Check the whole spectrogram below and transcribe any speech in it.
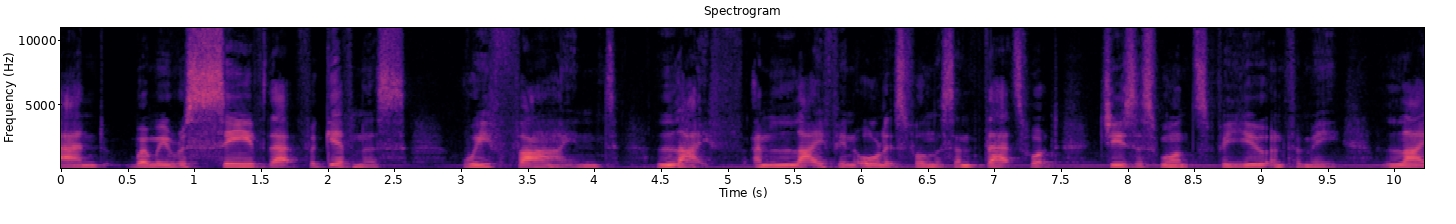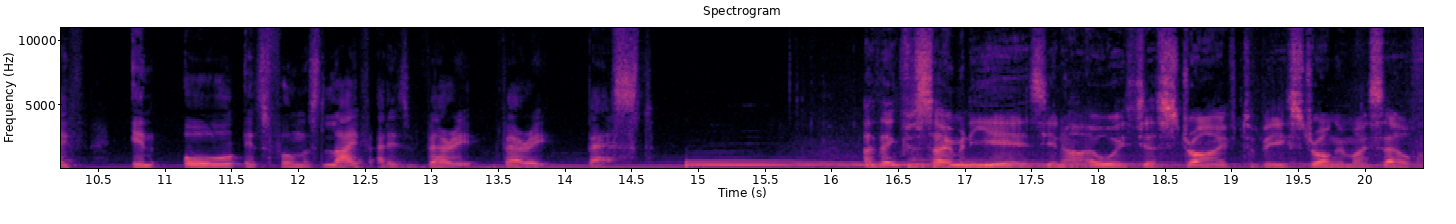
And when we receive that forgiveness, we find life and life in all its fullness. And that's what Jesus wants for you and for me life in all its fullness, life at its very, very best. I think for so many years, you know, I always just strived to be strong in myself.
